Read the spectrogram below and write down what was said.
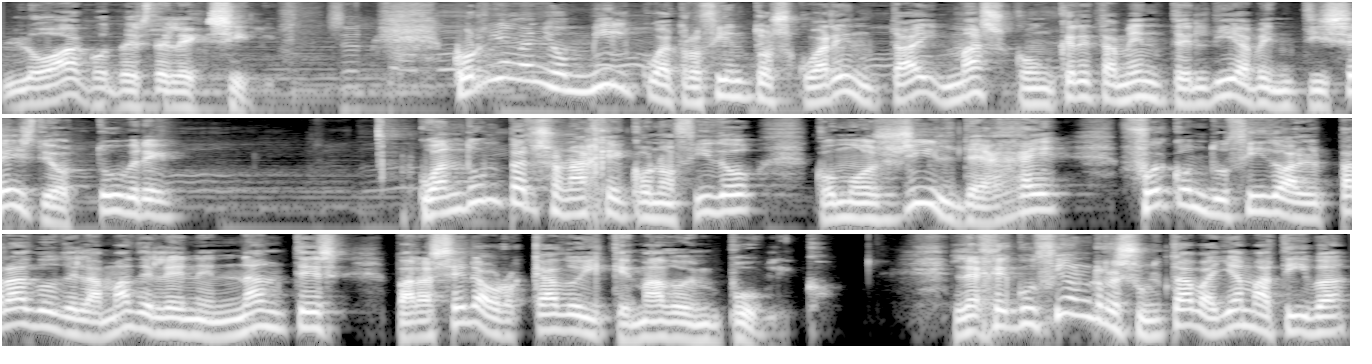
lo hago desde el exilio. Corría el año 1440 y más concretamente el día 26 de octubre cuando un personaje conocido como Gilles de Ré fue conducido al Prado de la Madeleine en Nantes para ser ahorcado y quemado en público. La ejecución resultaba llamativa,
